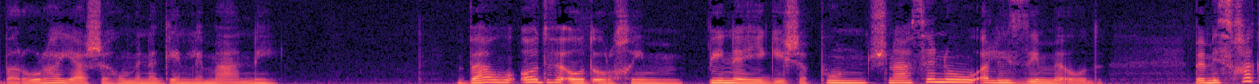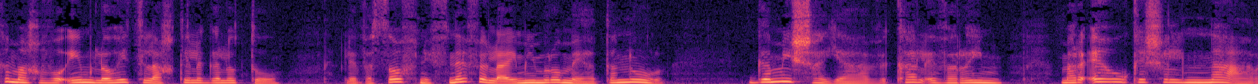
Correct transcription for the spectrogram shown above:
ברור היה שהוא מנגן למעני. באו עוד ועוד אורחים, פינה הגישה פונץ', נעשינו עליזים מאוד. במשחק המחבואים לא הצלחתי לגלותו. לבסוף נפנף אליי ממרומי התנור. גמיש היה וקל איברים, מראהו כשל נער,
